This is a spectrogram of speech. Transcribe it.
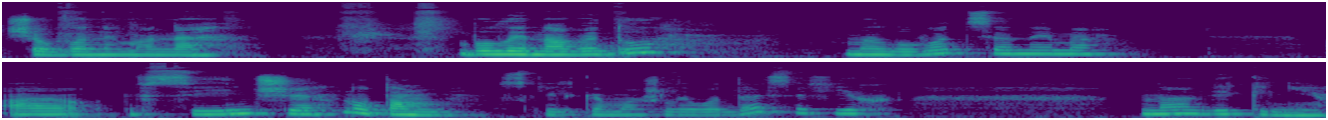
щоб вони мене були на виду, милуватися ними. А всі інші, ну там скільки, можливо, 10 їх на вікні.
